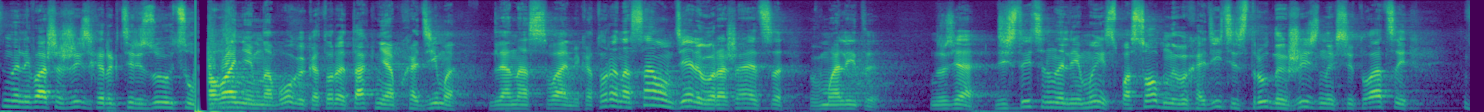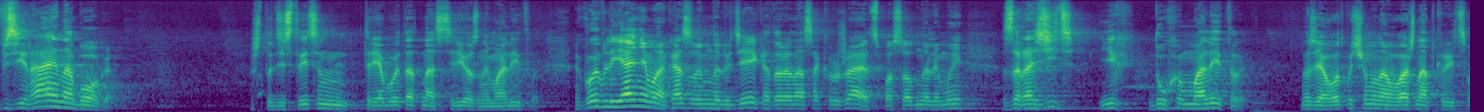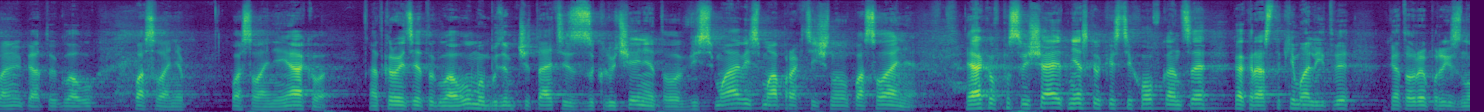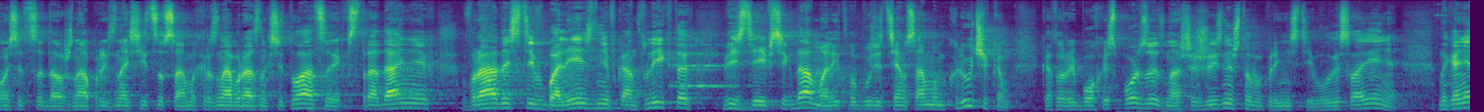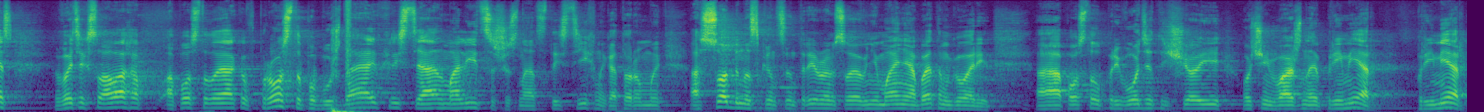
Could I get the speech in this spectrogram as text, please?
Истинно ли ваша жизнь характеризуется упованием на Бога, которое так необходимо для нас с вами, которое на самом деле выражается в молитве? Друзья, действительно ли мы способны выходить из трудных жизненных ситуаций, взирая на Бога? Что действительно требует от нас серьезной молитвы. Какое влияние мы оказываем на людей, которые нас окружают? Способны ли мы заразить их духом молитвы? Друзья, вот почему нам важно открыть с вами пятую главу послания, послания Иакова. Откройте эту главу, мы будем читать из заключения этого весьма-весьма практичного послания. Иаков посвящает несколько стихов в конце как раз-таки молитве которая произносится, должна произноситься в самых разнообразных ситуациях, в страданиях, в радости, в болезни, в конфликтах, везде и всегда. Молитва будет тем самым ключиком, который Бог использует в нашей жизни, чтобы принести благословение. Наконец, в этих словах апостол Иаков просто побуждает христиан молиться. 16 стих, на котором мы особенно сконцентрируем свое внимание, об этом говорит. А апостол приводит еще и очень важный пример – пример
